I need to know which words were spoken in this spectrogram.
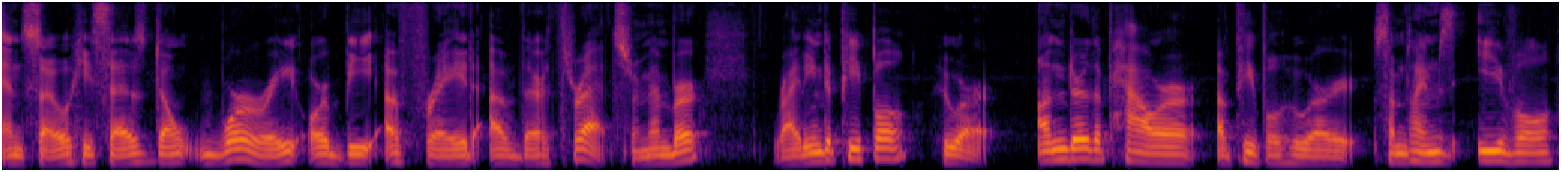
And so he says, don't worry or be afraid of their threats. Remember, writing to people who are under the power of people who are sometimes evil,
